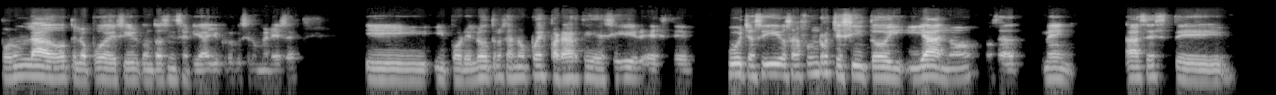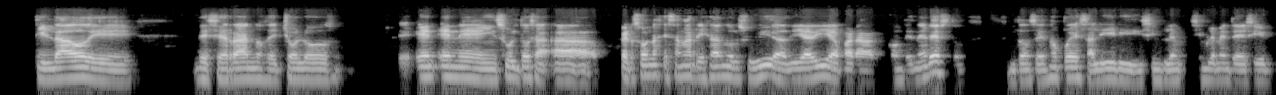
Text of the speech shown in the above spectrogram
por un lado, te lo puedo decir con toda sinceridad, yo creo que se lo merece, y, por el otro, o sea, no puedes pararte y decir, este, pucha, sí, o sea, fue un rochecito y, ya, ¿no? O sea, ven, haz este tildado de, de serranos, de cholos, en, en insultos a, personas que están arriesgando su vida día a día para contener esto. Entonces no puedes salir y simplemente decir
